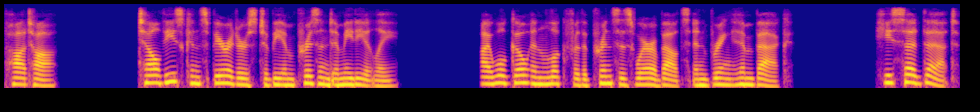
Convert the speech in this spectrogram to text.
Pata. Tell these conspirators to be imprisoned immediately. I will go and look for the prince's whereabouts and bring him back. He said that.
